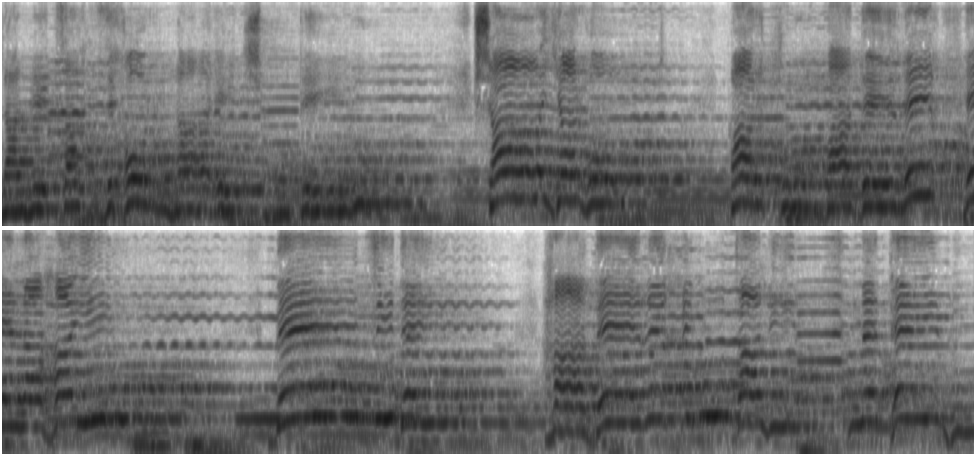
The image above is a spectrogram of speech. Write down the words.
לנצח זכור נא את שמותינו, שיירות פרצו בדרך אל החיים, בצידי הדרך הם מוטלים מתינו,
